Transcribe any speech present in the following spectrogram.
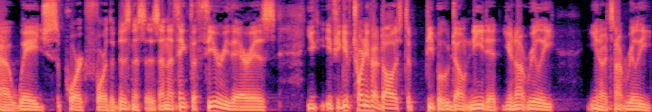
uh, wage support for the businesses, and I think the theory there is you, if you give twenty five dollars to people who don't need it, you're not really you know, it's not really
